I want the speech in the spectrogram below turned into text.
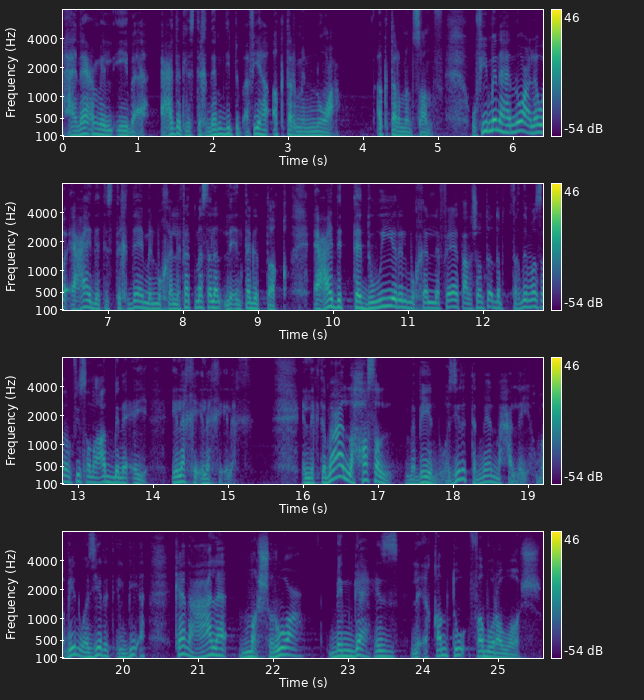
هنعمل إيه بقى؟ إعادة الاستخدام دي بتبقى فيها أكتر من نوع أكتر من صنف. وفي منها النوع اللي هو إعادة استخدام المخلفات مثلا لإنتاج الطاقة. إعادة تدوير المخلفات علشان تقدر تستخدمها مثلا في صناعات بنائية. إلخ إلخ إلخ. الاجتماع اللي حصل ما بين وزير التنمية المحلية وما بين وزيرة البيئة كان على مشروع بنجهز لإقامته في أبو رواش.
